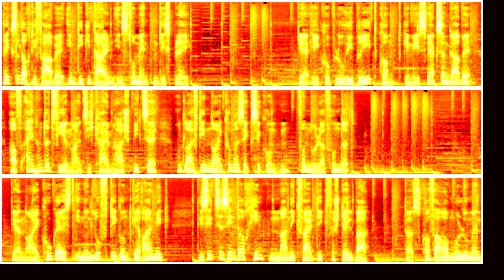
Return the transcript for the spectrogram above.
wechselt auch die Farbe im digitalen Instrumentendisplay. Der EcoBlue Hybrid kommt gemäß Werksangabe auf 194 km/h Spitze und läuft in 9,6 Sekunden von 0 auf 100. Der neue Kuga ist innen luftig und geräumig, die Sitze sind auch hinten mannigfaltig verstellbar. Das Kofferraumvolumen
